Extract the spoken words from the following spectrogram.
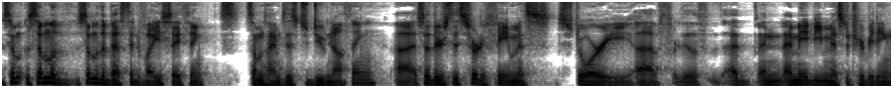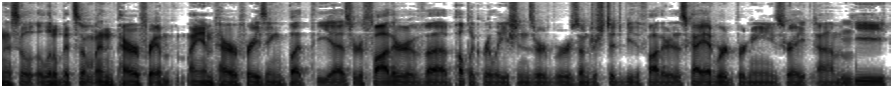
some some of some of the best advice I think sometimes is to do nothing. Uh, so there's this sort of famous story, uh, the, uh, and I may be misattributing this a, a little bit. So I'm. I am paraphrasing, but the uh, sort of father of uh, public relations, or, or, is understood to be the father. This guy Edward Bernays, right? Um, mm. He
